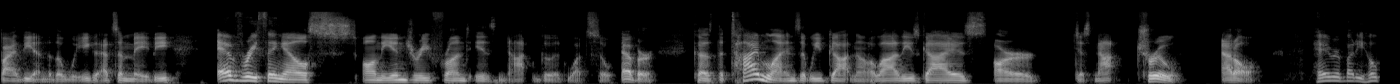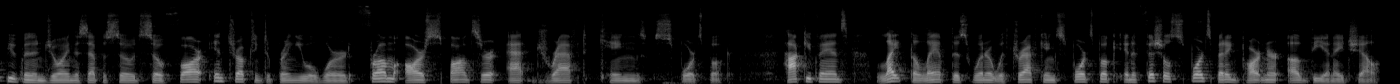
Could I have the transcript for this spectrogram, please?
by the end of the week. That's a maybe. Everything else on the injury front is not good whatsoever because the timelines that we've gotten on a lot of these guys are just not true at all. Hey, everybody, hope you've been enjoying this episode so far. Interrupting to bring you a word from our sponsor at DraftKings Sportsbook. Hockey fans, light the lamp this winter with DraftKings Sportsbook, an official sports betting partner of the NHL.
